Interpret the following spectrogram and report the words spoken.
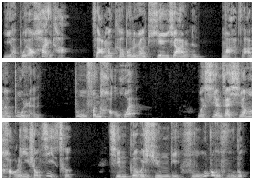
也不要害他。咱们可不能让天下人骂咱们不仁。”不分好坏，我现在想好了一条计策，请各位兄弟扶助扶助。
